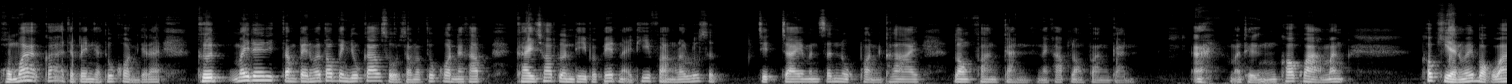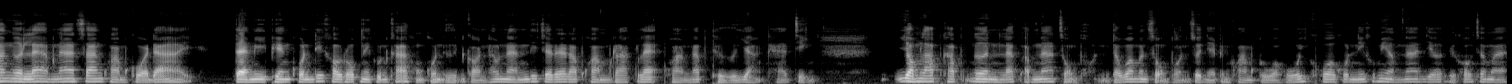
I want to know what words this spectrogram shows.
ผมว่าก็อาจจะเป็นกับทุกคนก็ได้ คือไม่ได้จำเป็นว่าต้องเป็นยุค 90สำหรับทุกคนนะครับ ใครชอบดนตรีประเภทไหนที่ฟังแล้วรู้สึกจิตใจมันสนุกผ่อนคลายลองฟังกันนะครับ ลองฟังกันอะมาถึงข้อความมั่งเขาเขียนไว้บอกว่าเงินและอำนาจสร้างความกลัวได้ แต่มีเพียงคนที่เคารพในคุณค่าของคนอื่นก่อนเท่านั้น ที่จะได้รับความรักและความนับถืออย่างแท้จริง ยอมรับครับเงินและอำนาจส่งผล แต่ว่ามันส่งผลส่วนใหญ่เป็นความกลัวโอ้ยกลัวคนนี้เขามีอำนาจเยอะเดี๋ยวเขาจะมา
